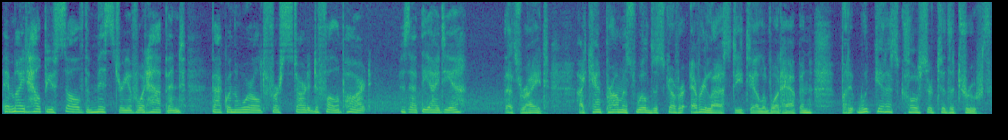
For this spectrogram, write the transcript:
It might help you solve the mystery of what happened back when the world first started to fall apart. Is that the idea? That's right. I can't promise we'll discover every last detail of what happened, but it would get us closer to the truth.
